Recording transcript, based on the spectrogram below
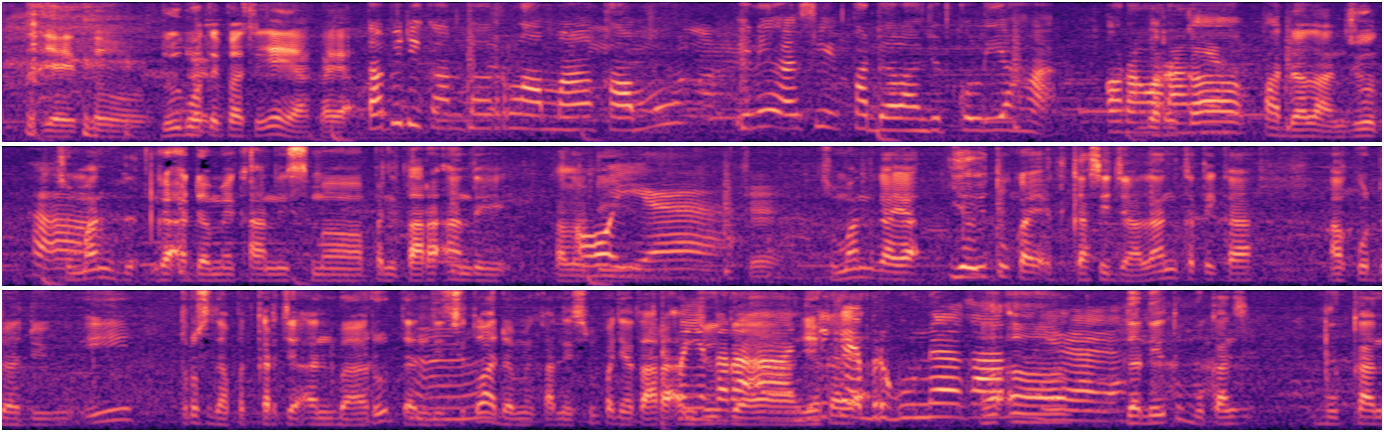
ya itu dulu motivasinya ya kayak Tapi di kantor lama kamu ini nggak sih pada lanjut kuliah nggak orang-orangnya? mereka pada lanjut Ha. cuman nggak ada mekanisme penyetaraan deh kalau Oh di iya. oke cuman kayak ya itu kayak dikasih jalan ketika aku udah di UI terus dapat kerjaan baru dan di situ ada mekanisme penyetaraan, Hmm. Penyetaraan. juga Jadi kayak berguna kan? Heeh. Iya. dan itu bukan bukan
